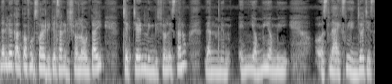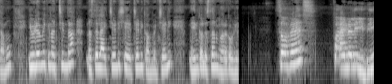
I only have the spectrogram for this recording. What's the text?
దాని ఇక్కడ కల్ప ఫుడ్స్ వాళ్ళ డీటెయిల్స్ అన్ని డిస్క్రిప్షన్లో ఉంటాయి. చెక్ చేయండి లింక్ డిస్క్రిప్షన్లో ఇస్తాను. దాన్ని మేము ఎన్ని యమ్మీ యమ్మీ స్నాక్స్ని ఎంజాయ్ చేసాము ఈ వీడియో మీకు నచ్చిందా? నచ్చితే లైక్ చేయండి షేర్ చేయండి కామెంట్ చేయండి. నేను కలుస్తాను మరొక వీడియో. సో ఫ్రెండ్స్ ఫైనలీ ఇది.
